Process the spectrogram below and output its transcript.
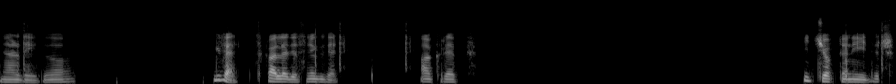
Neredeydi o? Güzel. Skalle deseni güzel. Akrep. Hiç yoktan iyidir.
